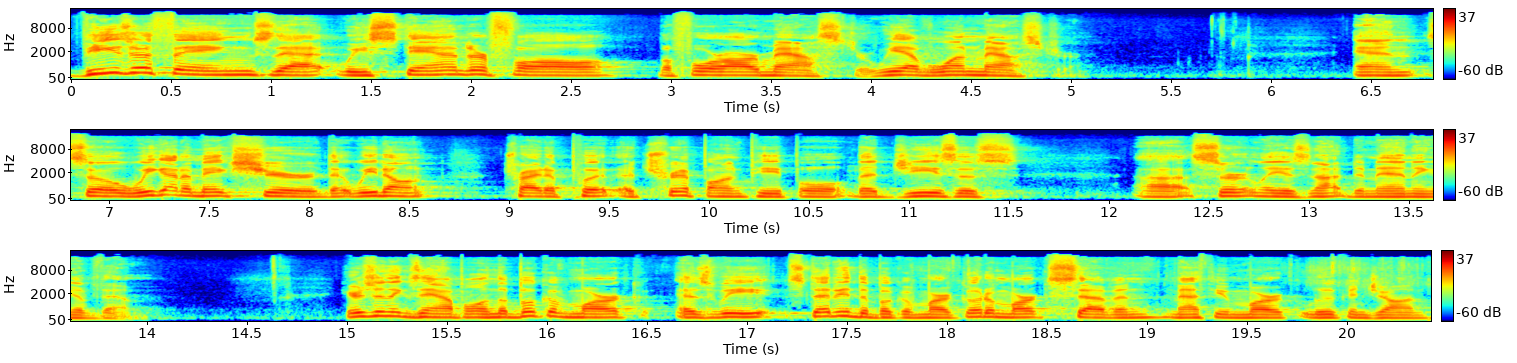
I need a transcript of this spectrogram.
These are things that we stand or fall before our master. We have one master. And so we got to make sure that we don't try to put a trip on people that Jesus uh, certainly is not demanding of them. Here's an example in the book of Mark, as we studied the book of Mark, go to Mark 7, Matthew, Mark, Luke, and John.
